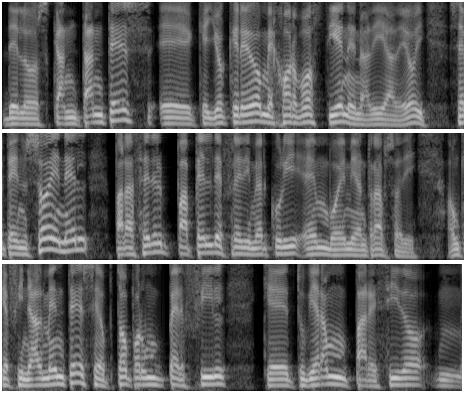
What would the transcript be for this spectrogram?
los cantantes eh, que yo creo mejor voz tienen a día de hoy. Se pensó en él para hacer el papel de Freddie Mercury en Bohemian Rhapsody, aunque finalmente se optó por un perfil que tuviera un parecido mm,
